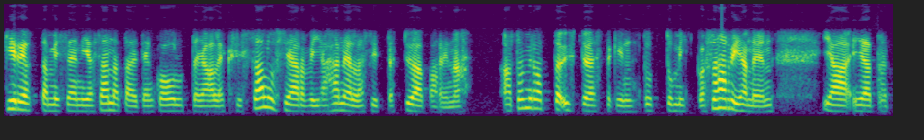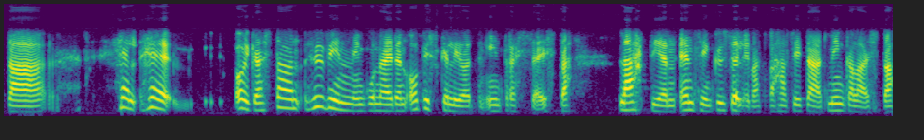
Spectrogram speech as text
kirjoittamisen ja sanataiteen kouluttaja Aleksis Salusjärvi ja hänellä sitten työparina Atomirotta-yhtiöstäkin tuttu Mikko Sarjanen. Ja, ja tota, he, he oikeastaan hyvin niin kuin näiden opiskelijoiden intresseistä lähtien ensin kyselivät vähän sitä, että minkälaista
